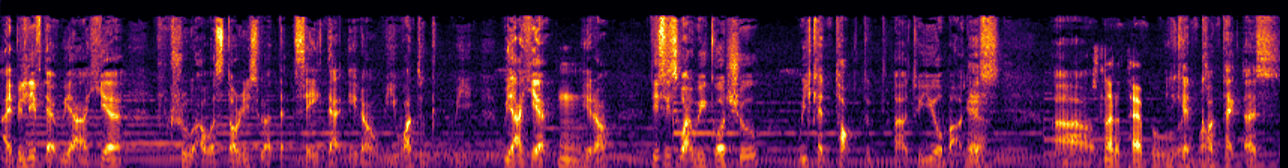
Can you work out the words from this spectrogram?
I believe that we are here through our stories. We are saying that you know we want to we we are here. Mm. You know, this is what we go through. We can talk to uh, to you about Yeah. this. Uh, It's not a taboo. you can anymore. contact us.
